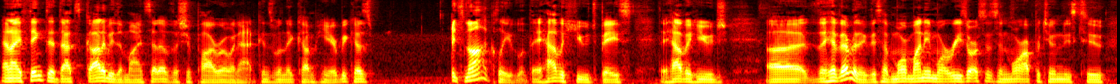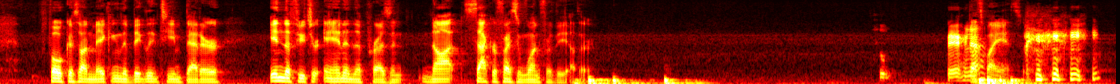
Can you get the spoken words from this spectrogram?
And I think that that's got to be the mindset of the Shapiro and Atkins when they come here because it's not Cleveland. They have a huge base. They have a huge uh, they have everything. They just have more money, more resources, and more opportunities to focus on making the big league team better in the future and in the present, not sacrificing one for the other. Fair enough. That's my answer.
